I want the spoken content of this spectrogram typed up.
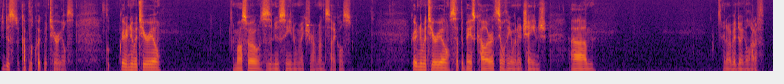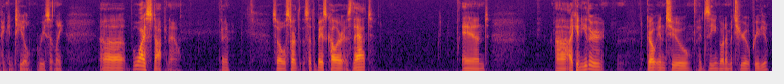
just a couple of quick materials. Create a new material. I'm also, this is a new scene, we'll make sure I'm on cycles. Create a new material, set the base color, that's the only thing I'm going to change. Um, I know I've been doing a lot of pink and teal recently. Uh, but why stop now? Okay, so we'll start set the base color as that, and uh, I can either go into hit Z and go to Material Preview,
